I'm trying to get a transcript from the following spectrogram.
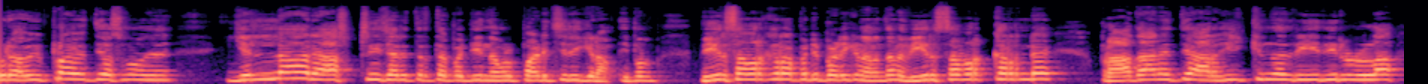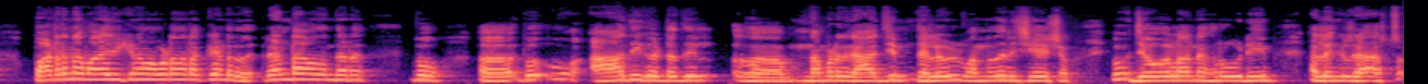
ഒരു അഭിപ്രായ വ്യത്യാസം എല്ലാ രാഷ്ട്രീയ ചരിത്രത്തെ പറ്റി നമ്മൾ പഠിച്ചിരിക്കണം. ഇപ്പം വീർ സവർക്കറെ പറ്റി പഠിക്കണം. എന്താണ്? വീർ സവർക്കറിന്റെ പ്രാധാന്യത്തെ അർഹിക്കുന്ന രീതിയിലുള്ള പഠനമായിരിക്കണം അവിടെ നടക്കേണ്ടത്. രണ്ടാമത് എന്താണ്? ഇപ്പോൾ ഇപ്പോൾ ആദ്യഘട്ടത്തിൽ നമ്മുടെ രാജ്യം നിലവിൽ വന്നതിന് ശേഷം ഇപ്പോൾ ജവഹർലാൽ നെഹ്റുവിനെയും അല്ലെങ്കിൽ രാഷ്ട്ര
